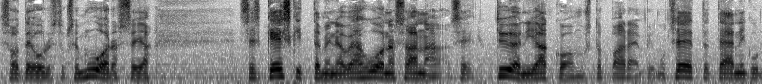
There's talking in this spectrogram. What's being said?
sote-uudistuksen muodossa. Ja se keskittäminen on vähän huono sana, se työn jako on musta parempi. Mutta se, että tämä, niinku,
